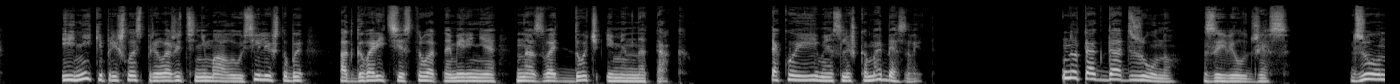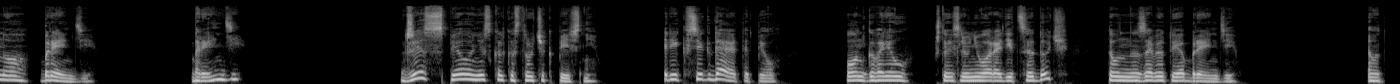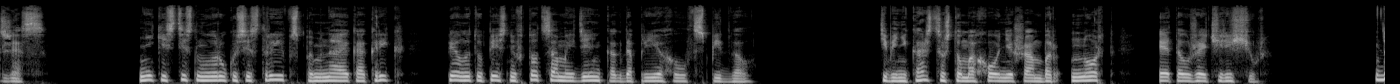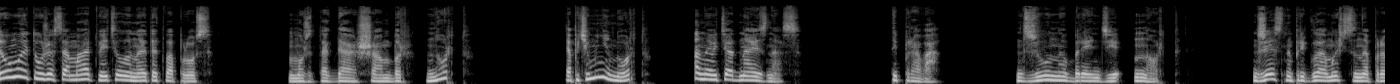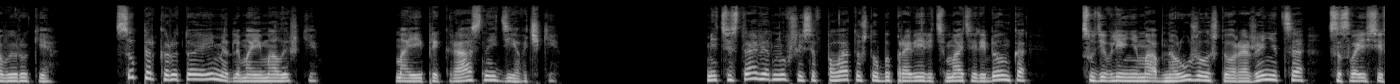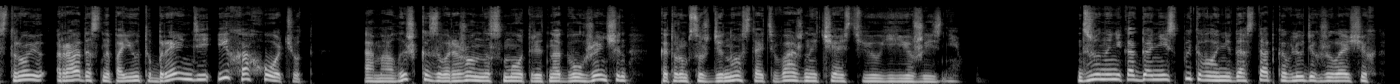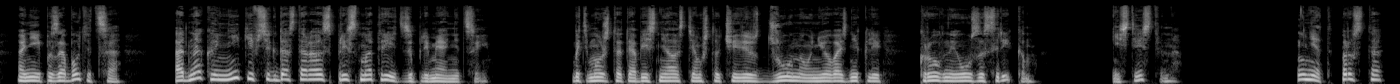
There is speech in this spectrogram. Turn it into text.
и Нике пришлось приложить немало усилий, чтобы отговорить сестру от намерения назвать дочь именно так. Такое имя слишком обязывает. «Ну тогда Джуно», — заявил Джесс. «Джуно Бренди». «Бренди?» Джесс спела несколько строчек песни. Рик всегда это пел. Он говорил что если у него родится дочь, то он назовет ее Бренди. О, Джесс. Ники стиснула руку сестры, вспоминая, как Рик пел эту песню в тот самый день, когда приехал в Спидвелл. «Тебе не кажется, что Махони Шамбер Норт — это уже чересчур?» «Думаю, ты уже сама ответила на этот вопрос. Может, тогда Шамбер Норт? А почему не Норт? Она ведь одна из нас». «Ты права. Джуна Бренди Норт. Джесс напрягла мышцы на правой руке. Супер крутое имя для моей малышки. Моей прекрасной девочки. Медсестра, вернувшаяся в палату, чтобы проверить мать и ребенка, с удивлением обнаружила, что роженица со своей сестрой радостно поют бренди и хохочут, а малышка завороженно смотрит на двух женщин, которым суждено стать важной частью ее жизни. Джуна никогда не испытывала недостатка в людях, желающих о ней позаботиться, Однако Ники всегда старалась присмотреть за племянницей. Быть может, это объяснялось тем, что через Джуну у нее возникли кровные узы с Риком. Естественно. Нет, просто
